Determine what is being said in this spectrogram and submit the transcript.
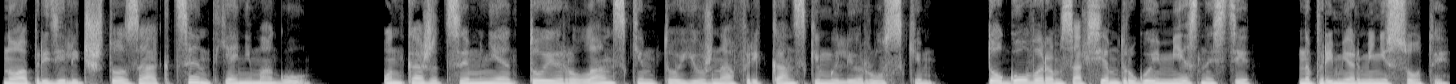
но определить, что за акцент, я не могу. Он кажется мне то ирландским, то южноафриканским или русским, то говором совсем другой местности, например, Миннесоты.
